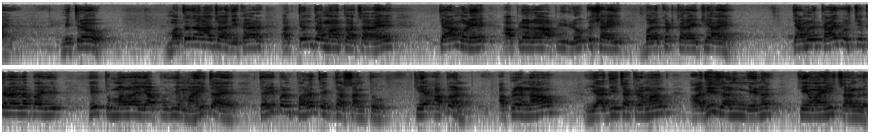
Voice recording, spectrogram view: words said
आहे. मित्र हो मतदानाचा अधिकार अत्यंत महत्त्वाचा आहे. त्यामुळे आपल्याला आपली लोकशाही बळकट करायची आहे. त्यामुळे काय गोष्टी करायला पाहिजेत हे तुम्हाला यापूर्वी माहीत आहे. तरी पण परत एकदा सांगतो की आपण आपलं नाव यादीचा क्रमांक आधी जाणून घेणं केव्हाही चांगलं.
